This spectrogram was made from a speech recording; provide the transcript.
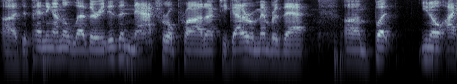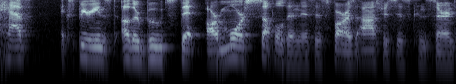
uh, depending on the leather. It is a natural product. You got to remember that. Um, but, you know, I have experienced other boots that are more supple than this as far as ostrich is concerned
